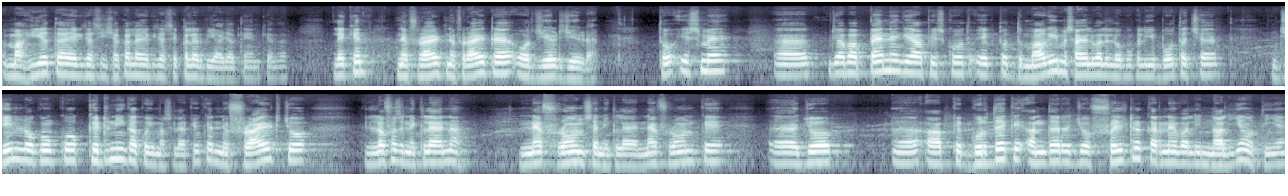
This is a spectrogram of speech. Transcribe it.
ماہیت ہے، ایک جیسی شکل ہے، ایک جیسے کلر بھی آ جاتے ہیں ان کے اندر۔ لیکن نیفرائٹ نیفرائٹ ہے اور جیڈ جیڈ ہے۔ تو اس میں جب آپ پہنیں گے آپ اس کو، تو ایک تو دماغی مسائل والے لوگوں کے لیے بہت اچھا ہے۔ جن لوگوں کو کڈنی کا کوئی مسئلہ ہے، کیونکہ نیفرائٹ جو لفظ نکلا ہے نا نیفرون سے نکلا ہے۔ نیفرون کے جو آپ کے گردے کے اندر جو فلٹر کرنے والی نالیاں ہوتی ہیں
